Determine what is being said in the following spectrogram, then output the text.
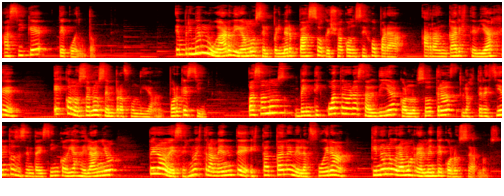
Así que te cuento. En primer lugar, digamos, el primer paso que yo aconsejo para arrancar este viaje es conocernos en profundidad, porque sí, pasamos 24 horas al día con nosotras los 365 días del año, pero a veces nuestra mente está tan en el afuera que no logramos realmente conocernos.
